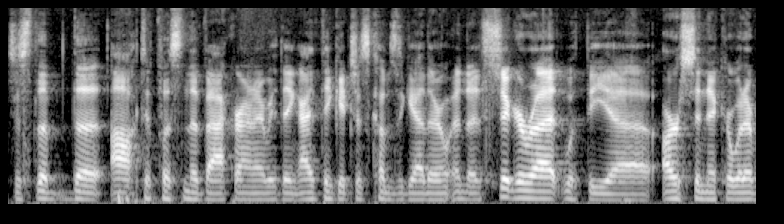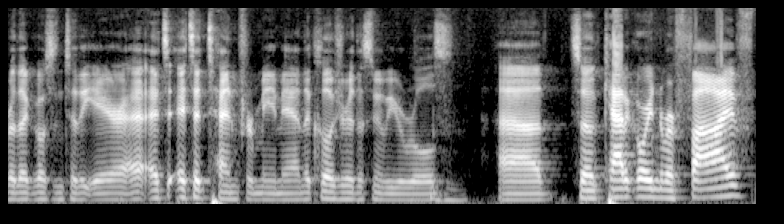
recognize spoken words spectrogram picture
just the the octopus in the background and everything. I think it just comes together, and the cigarette with the uh, arsenic or whatever that goes into the air. Uh, It's it's a ten for me, man. The closure of this movie rules. Uh, so category number five:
